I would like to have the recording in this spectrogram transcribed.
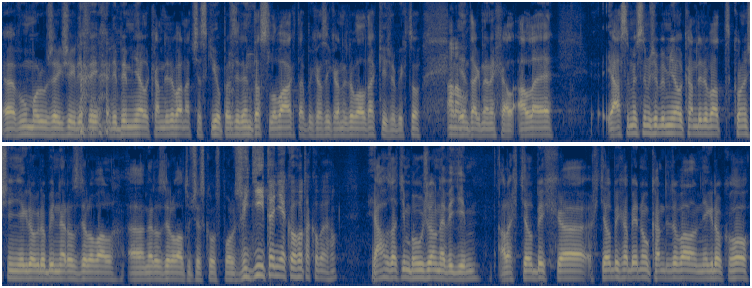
eh, v úmoru, řekl, že kdyby, kdyby měl kandidovat na českého prezidenta Slovák, tak bych asi kandidoval taky, že bych to ano. jen tak nenechal. Ale já si myslím, že by měl kandidovat konečně někdo, kdo by nerozděloval, eh, nerozděloval tu českou společnost. Vidíte někoho takového? Já ho zatím bohužel nevidím. Ale chtěl bych, eh, chtěl bych, aby jednou kandidoval někdo, koho,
